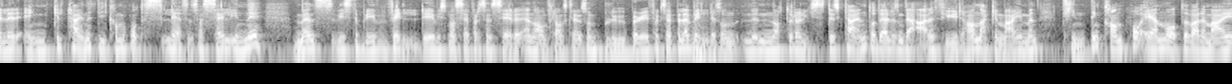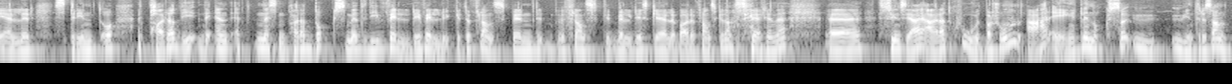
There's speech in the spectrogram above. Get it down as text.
eller enkelt tegnet, de kan man på en måte lese seg selv inn i. Mens hvis det blir veldig Hvis man ser for eksempel en annen fransk serie som Blueberry, for eksempel, er veldig sånn naturalistisk tegnet. og Det er liksom, det er en fyr, han er ikke meg. Men Tintin kan på en måte være meg, eller Sprint. og Et, paradis, en, et nesten paradoks med de veldig vellykkede fransk-belgiske, fransk eller bare franske da, seriene, eh, syns jeg er at hovedpersonen er egentlig nokså uinteressant.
